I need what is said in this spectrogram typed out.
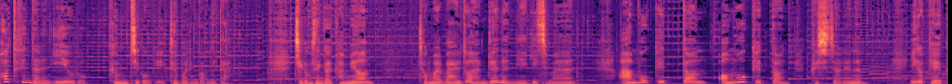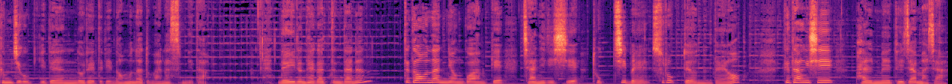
퍼트린다는 이유로 금지곡이 돼버린 겁니다. 지금 생각하면 정말 말도 안 되는 얘기지만 암혹했던, 엄혹했던 그 시절에는 이렇게 금지곡이 된 노래들이 너무나도 많았습니다. 내일은 해가 뜬다는 뜨거운 안녕과 함께 자니리 씨의 독집에 수록되었는데요. 그 당시 발매되자마자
